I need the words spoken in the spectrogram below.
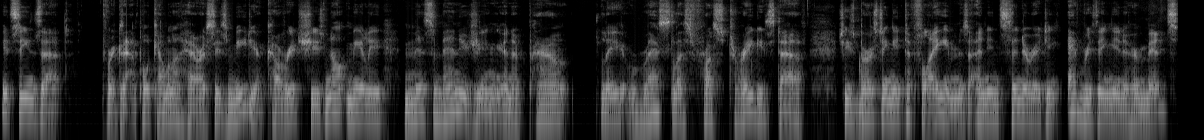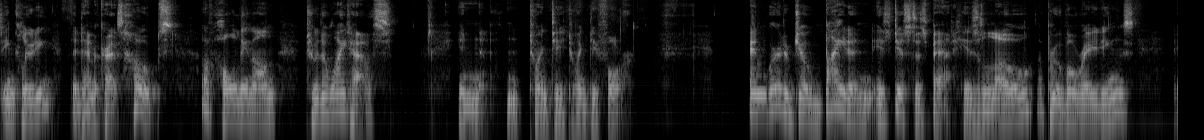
It seems that for example, Kamala Harris's media coverage, she's not merely mismanaging an apparently restless, frustrated staff, she's bursting into flames and incinerating everything in her midst, including the Democrats' hopes of holding on to the White House in 2024. And word of Joe Biden is just as bad. His low approval ratings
